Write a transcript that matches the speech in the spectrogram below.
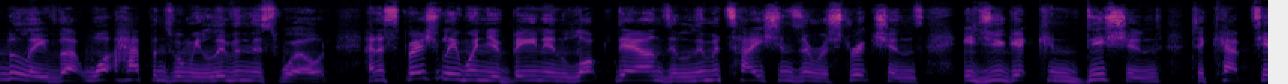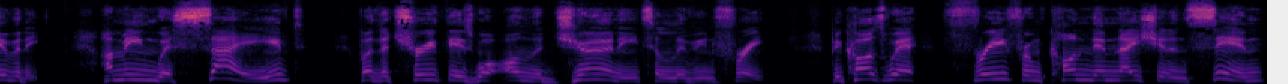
believe that what happens when we live in this world, and especially when you've been in lockdowns and limitations and restrictions, is you get conditioned to captivity. I mean, we're saved, but the truth is we're on the journey to living free. Because we're free from condemnation and sin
